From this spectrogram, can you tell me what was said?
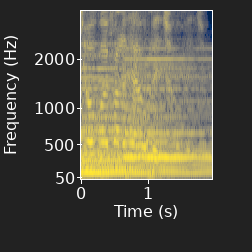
Joe boy from the hell, bitch.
